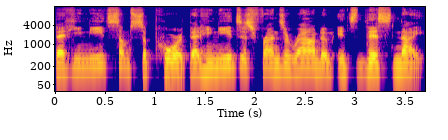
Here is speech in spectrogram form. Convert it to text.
that he needs some support, that he needs his friends around him, it's this night.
